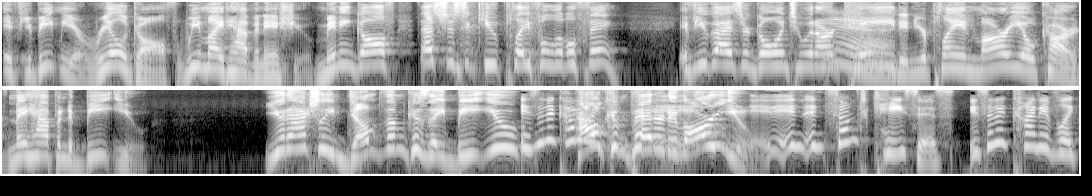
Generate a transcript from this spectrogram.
if you beat me at real golf, we might have an issue. Mini golf, that's just a cute, playful little thing. If you guys are going to an arcade and you're playing Mario Kart and they happen to beat you, you'd actually dump them because they beat you? Isn't it kind of How like- competitive are you? In, in some cases, isn't it kind of like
